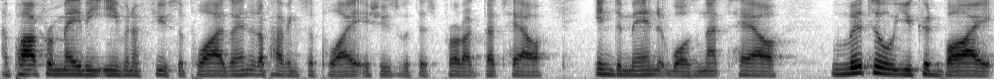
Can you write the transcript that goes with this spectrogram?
apart from maybe even a few supplies, I ended up having supply issues with this product. That's how in demand it was, and that's how little you could buy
